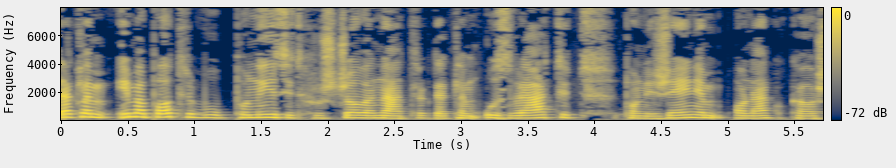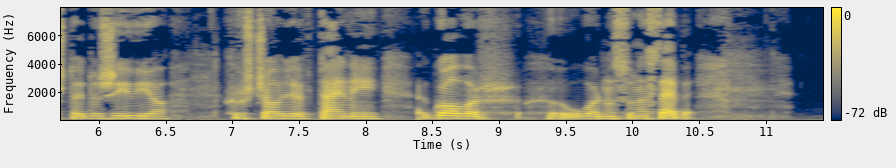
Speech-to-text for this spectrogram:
Dakle, ima potrebu poniziti Hruščova natrag, dakle, uzvratiti poniženjem onako kao što je doživio Hruščovljev tajni govor u odnosu na sebe.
